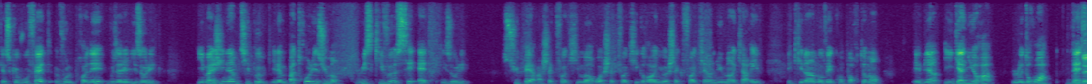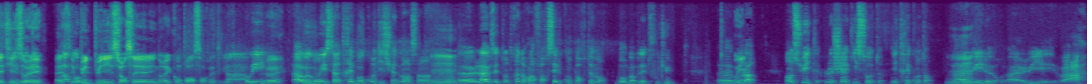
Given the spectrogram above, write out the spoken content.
qu'est-ce que vous faites? Vous le prenez, vous allez l'isoler. Imaginez un petit peu, il aime pas trop les humains. Lui, ce qu'il veut, c'est être isolé. Super, à chaque fois qu'il mord, ou à chaque fois qu'il grogne, ou à chaque fois qu'il y a un humain qui arrive et qu'il a un mauvais comportement, eh bien, il gagnera le droit d'être D'être isolé. Eh, C'est plus une punition, c'est une récompense en fait. Ah oui, Ouais. ah oui, oui, Ouais. c'est un très beau conditionnement, ça. hein. Mhm. Euh, là, vous êtes en train de renforcer le comportement. Bon, bah, vous êtes foutu. Euh, Oui. Voilà. Ensuite, le chien qui saute, il est très content. Ah, lui, il est heureux. Ah, lui, ah,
